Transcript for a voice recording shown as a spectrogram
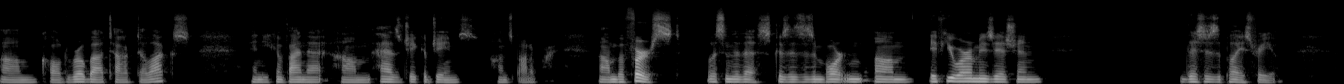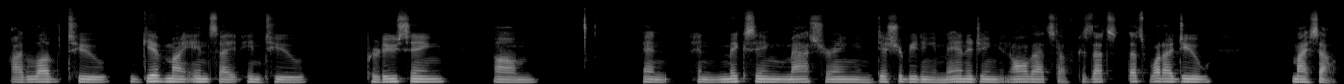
um, called Robot Talk Deluxe. And you can find that um, as Jacob James on Spotify. Um, but first, listen to this because this is important. Um, if you are a musician, this is the place for you. I'd love to give my insight into producing um, and and mixing, mastering, and distributing and managing and all that stuff because that's that's what I do myself.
